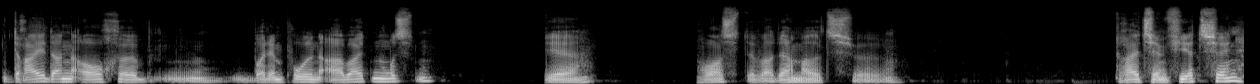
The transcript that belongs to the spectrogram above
drei dann auch äh, bei den Polen arbeiten mussten. Der Horst, der war damals äh, 13, 14,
